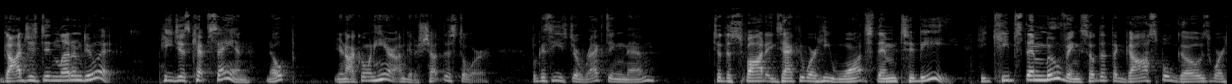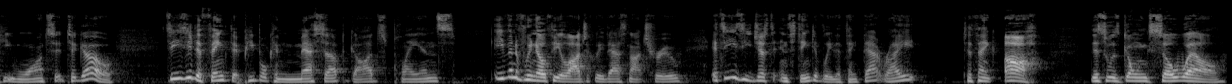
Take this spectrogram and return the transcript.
God just didn't let them do it. He just kept saying, Nope, you're not going here. I'm going to shut this door because he's directing them to the spot exactly where he wants them to be. He keeps them moving so that the gospel goes where he wants it to go. It's easy to think that people can mess up God's plans even if we know theologically that's not true, it's easy just instinctively to think that, right? To think, oh, this was going so well,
